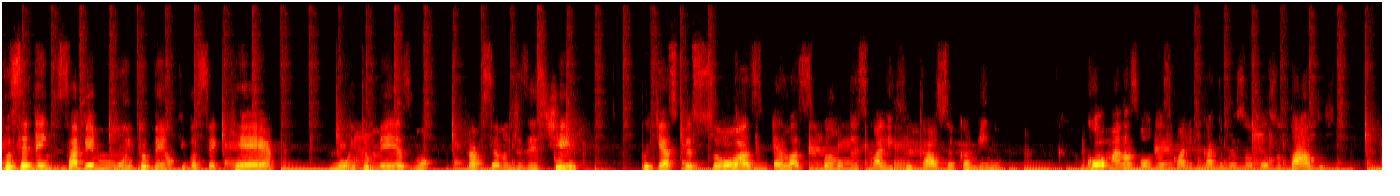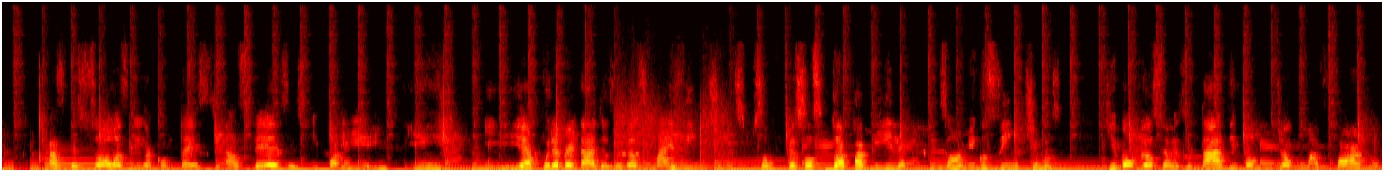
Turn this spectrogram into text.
Você tem que saber muito bem o que você quer, muito mesmo, para você não desistir. Porque as pessoas, elas vão desqualificar o seu caminho. Como elas vão desqualificar também os seus resultados. As pessoas, o que, que acontece? Às vezes, e, e, e, e é pura verdade, às vezes as mais íntimas, são pessoas da família, são amigos íntimos, que vão ver o seu resultado e vão, de alguma forma,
